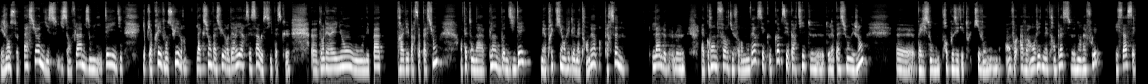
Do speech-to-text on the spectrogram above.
les gens se passionnent, ils, s'enflamment, ils ont une idée, ils et puis après, ils vont suivre. L'action va suivre derrière. C'est ça aussi. Parce que, euh, dans les réunions où on n'est pas drivé par sa passion, en fait, on a plein de bonnes idées, mais après, qui a envie de les mettre en œuvre? Personne là, la grande force du forum ouvert, c'est que comme c'est parti de, la passion des gens, euh, bah, ils ont proposé des trucs qu'ils vont avoir envie de mettre en place dans la foulée. Et ça, c'est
